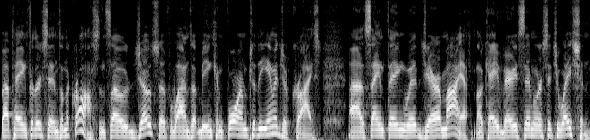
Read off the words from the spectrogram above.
by paying for their sins on the cross. And so Joseph winds up being conformed to the image of Christ. Uh, same thing with Jeremiah. Okay, very similar situation.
